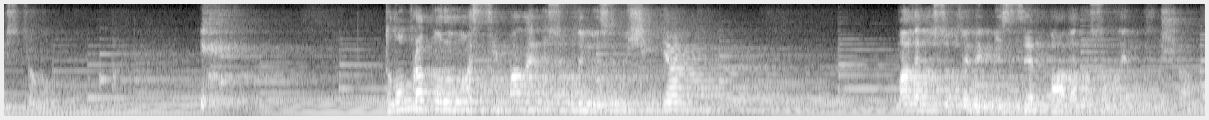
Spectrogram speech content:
із цього. бою. Тому прапороносці мали особливе служіння мали особливе місце, мали особливу шану.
